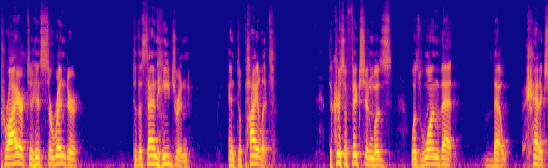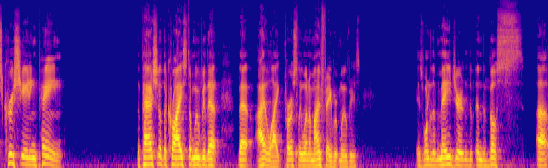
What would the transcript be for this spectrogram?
prior to his surrender to the Sanhedrin and to Pilate. The crucifixion was, was one that, that had excruciating pain. The Passion of the Christ, a movie that that I like personally, one of my favorite movies, is one of the major and the most uh,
